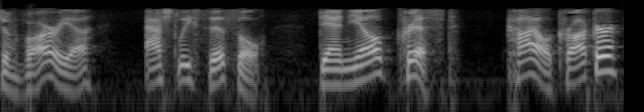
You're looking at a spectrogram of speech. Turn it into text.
Chavaria, Ashley Sissel, Danielle Christ, Kyle Crocker,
